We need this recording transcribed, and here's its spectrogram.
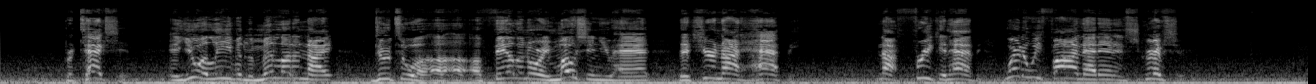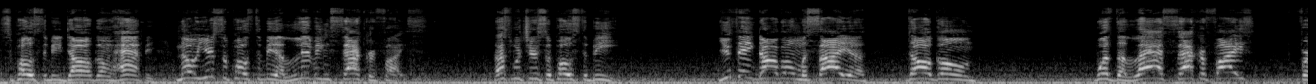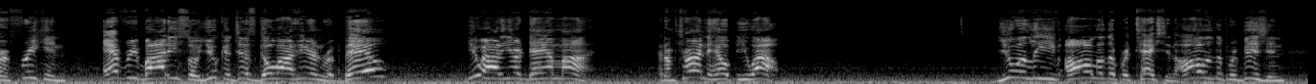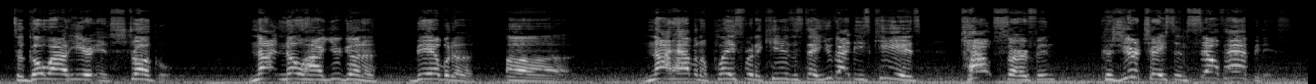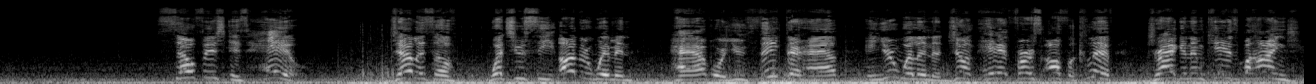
protection. And you will leave in the middle of the night due to a, a, a feeling or emotion you had that you're not happy. Not freaking happy. Where do we find that in, in scripture? Supposed to be doggone happy. No, you're supposed to be a living sacrifice. That's what you're supposed to be. You think doggone Messiah, doggone, was the last sacrifice for freaking everybody so you could just go out here and rebel? You out of your damn mind. And I'm trying to help you out. You will leave all of the protection, all of the provision to go out here and struggle. Not know how you're going to be able to uh, not having a place for the kids to stay. You got these kids couch surfing because you're chasing self-happiness. Selfish is hell. Jealous of what you see other women have or you think they have, and you're willing to jump head first off a cliff, dragging them kids behind you.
